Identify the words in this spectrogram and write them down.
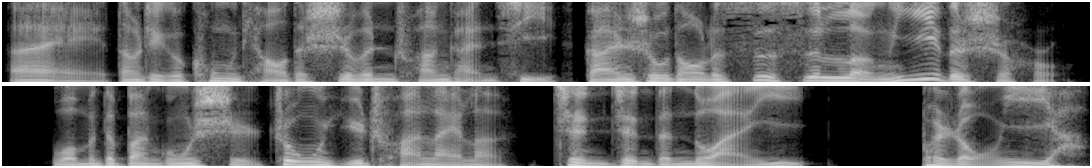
哎，当这个空调的室温传感器感受到了丝丝冷意的时候，我们的办公室终于传来了阵阵的暖意，不容易呀。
